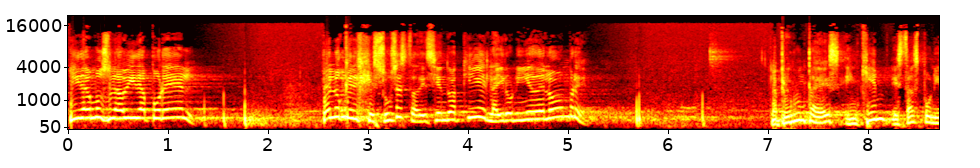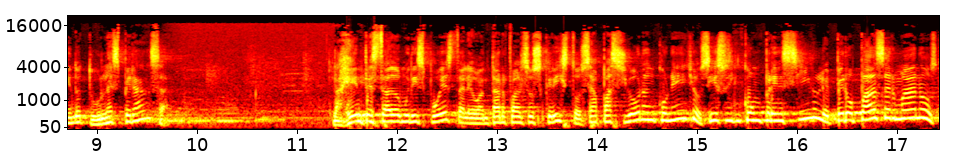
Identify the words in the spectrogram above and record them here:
Y damos la vida por él. Es lo que Jesús está diciendo aquí, la ironía del hombre. La pregunta es, ¿en quién estás poniendo tú la esperanza? La gente ha estado muy dispuesta a levantar falsos cristos, se apasionan con ellos y eso es incomprensible, pero pasa hermanos.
